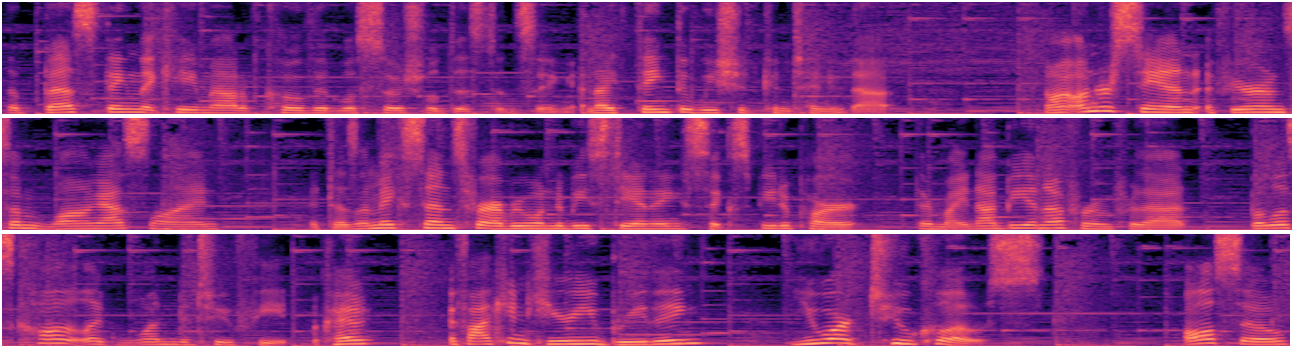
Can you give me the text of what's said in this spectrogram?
the best thing that came out of COVID was social distancing, and I think that we should continue that. Now, I understand if you're in some long ass line, it doesn't make sense for everyone to be standing six feet apart. There might not be enough room for that, but let's call it like one to two feet, okay? If I can hear you breathing, you are too close. Also,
